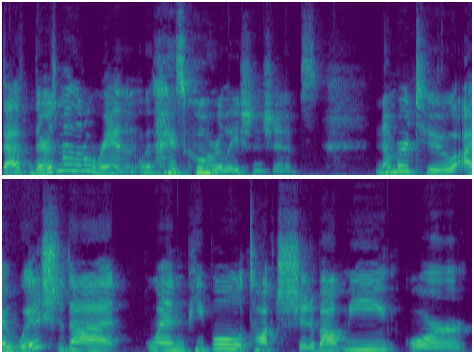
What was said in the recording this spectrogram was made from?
that there's my little rant with high school relationships. Number 2, I wish that when people talked shit about me or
